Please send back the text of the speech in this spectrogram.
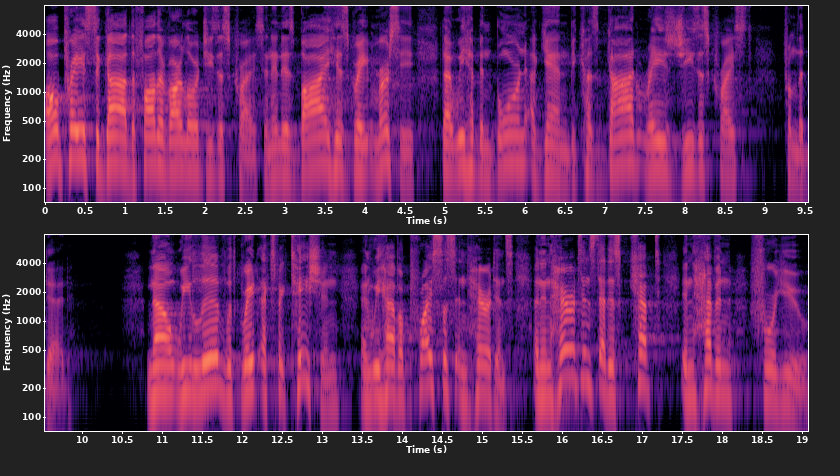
All praise to God, the Father of our Lord Jesus Christ, and it is by his great mercy that we have been born again, because God raised Jesus Christ from the dead. Now we live with great expectation, and we have a priceless inheritance, an inheritance that is kept in heaven for you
